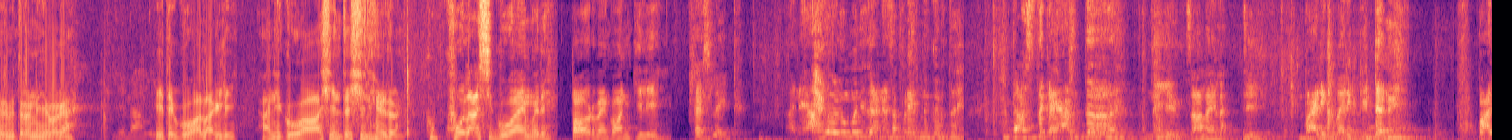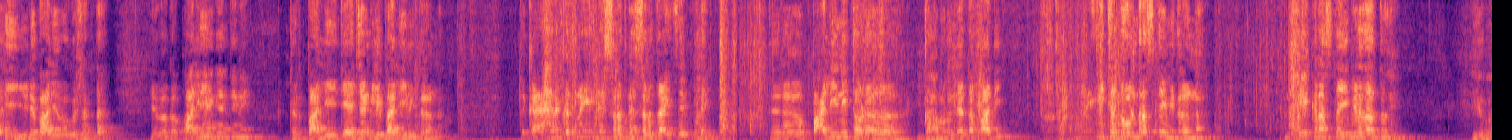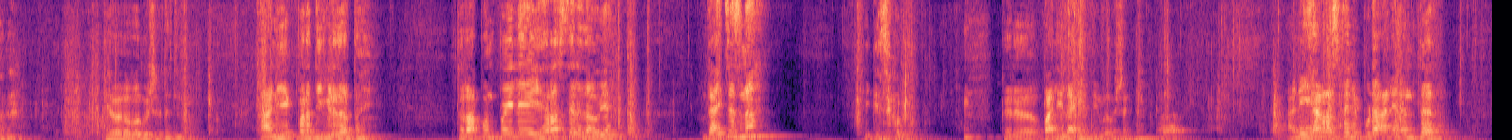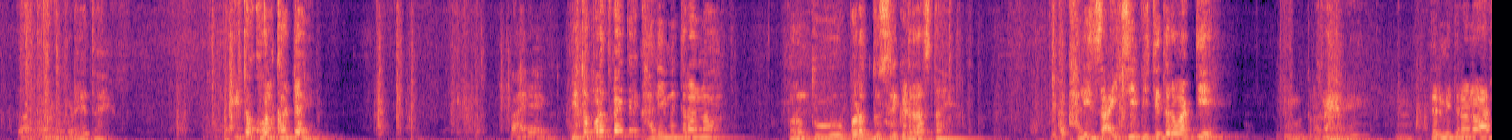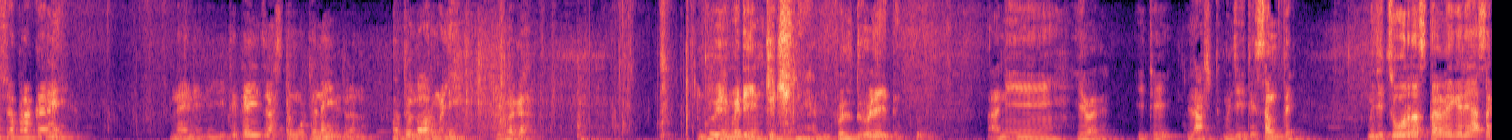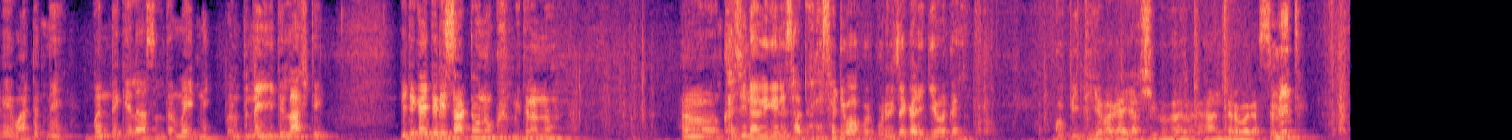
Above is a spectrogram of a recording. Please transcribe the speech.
तर मित्रांनो हे बघा इथे गुहा लागली. आणि गुहा अशी तशी नाही मित्रांनो. खूप खोल अशी गुहा आहे मध्ये. पॉवर बँक ऑन केली. फ्लॅश लाइट आणि हळूहळू मध्ये जाण्याचा प्रयत्न करतोय. जास्त काय अंतर नाहीये चालायला. जे बारीक बारीक किटाणी पाली इकडे पाली बघू शकता. हे बघा पाली. करते नाही? तर पाली त्या जंगली पाली मित्रांनो. तर काय हरकत नाही घसरत घसरत जायचंय पुढे. तर पालीने थोडं घाबरून देता पाली. इथं दोन रस्ते मित्रांनो. एक रस्ता इकडे जातोय. हे बघा. हे बघा बघू शकता तिकडे आणि एक परत इकडे जातोय. तर आपण पहिले ह्या रस्त्याला जाऊया. जायचंच ना? ठीक आहे जाऊ. तर पाली लागली तुम्ही बघू शकता. आणि ह्या रस्त्याने पुढे आल्यानंतर पुढे येतोय. इथं खोल खड्ड आहे. काय रे? इथं परत काहीतरी खाली मित्रांनो. परंतु परत दुसरीकडे रस्ता आहे. तिथं खाली जायची भीती तर वाटते तर मित्रांनो अशा प्रकारे नाही नाही नाही इथे काही जास्त मोठं नाही मित्रांनो. फक्त नॉर्मली हे बघा. धुळेमध्ये एंट्री केली आम्ही फुल धुळे इथे. आणि हे बघा इथे लास्ट म्हणजे इथे संपतंय. म्हणजे चोर रस्ता वगैरे असं काही वाटत नाही. बंद केला असेल तर माहीत नाही परंतु नाही इथे लास्ट आहे. इथे काहीतरी साठवणूक मित्रांनो. खजिना वगैरे साठवण्यासाठी वापर पूर्वीच्या काळी किंवा काही. गुपित हे बघा गुहा आहे बघा अंतर बघा. सुमित?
